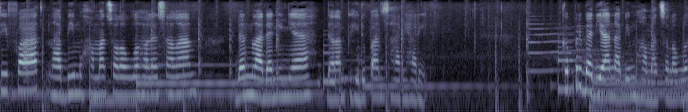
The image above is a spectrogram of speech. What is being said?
sifat Nabi Muhammad SAW dan meladaninya dalam kehidupan sehari-hari. Kepribadian Nabi Muhammad SAW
